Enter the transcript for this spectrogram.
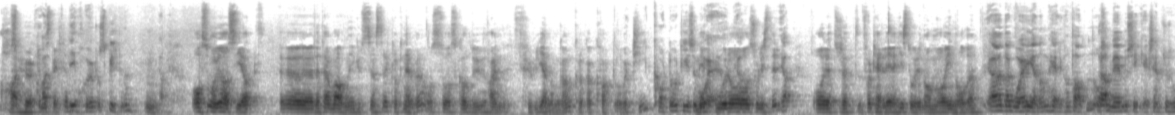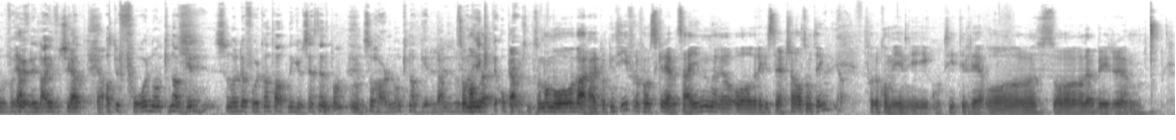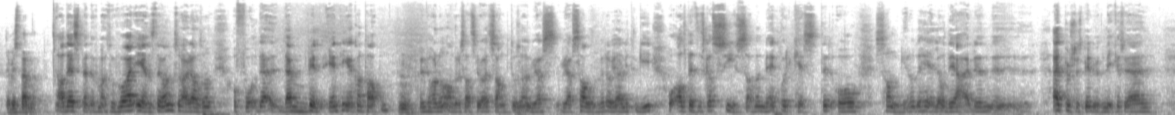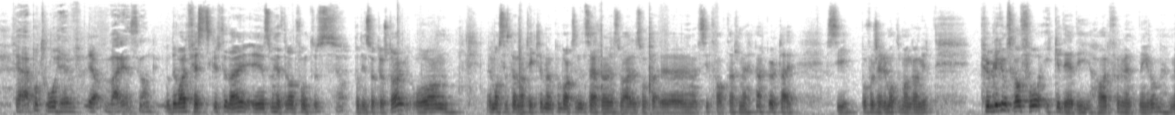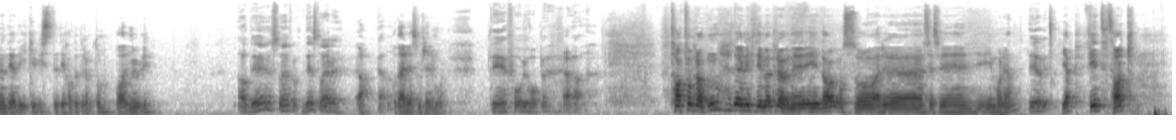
Har hørt dem og spilt dem. Hørt og spilte dem. Mm. Ja. Og så må vi da si at uh, dette er vanlig gudstjeneste klokken 11. Og så skal du ha en full gjennomgang klokka kvart over ti. Kvart over ti så Med går jeg kor og ja. solister. Ja. Og rett og slett fortelle historien om og innholdet. ja, Da går jeg gjennom hele kantaten, også Ja. med musikkeksempler som du får Ja. høre live. slik Ja, at, at du får noen knagger. Så når du får kantaten i gudstjenesten etterpå, Mm. så har du noen knagger så, man, så man må være her klokken ti for å få skrevet seg inn øh, og registrert seg og alt sånne ting. Ja. For å komme inn i god tid til det. Og så det blir, øh, det blir spennende. Ja, det er spennende for meg. Så for hver eneste gang så er det altså å få Det er, det er vel, En ting jeg kan ta den, Mm. men vi har noen andre satser. Vi har et sanktus, vi har, vi har salmer og vi har liturgi. Og alt dette skal sys sammen med orkester og sanger og det hele. Og det er, en, det er et puslespill uten like. Så jeg, jeg er på tå hev Ja. hver eneste gang. Det var et festskrift til deg eh, som heter Ad Fontus Ja. på din 70-årsdag. Og masse spennende artikler. Men på baksiden så er det, så det et sånt der, eh, sitat her som jeg har hørt deg si på forskjellige måter mange ganger. Publikum skal få ikke det de har forventninger om, men det de ikke visste de hadde drømt om var mulig. Ja, det står jeg, det står jeg ved. Ja, Ja. Og det er det som skjer i morgen. Det får vi håpe. Ja. Ja. Takk for praten. Det er Lykke til med prøvene i dag, og så ses vi i morgen igjen. Det gjør vi. Jepp. Fint. Takk.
